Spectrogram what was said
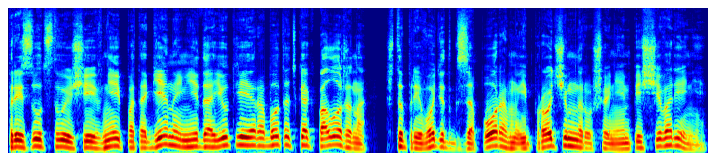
Присутствующие в ней патогены не дают ей работать как положено, что приводит к запорам и прочим нарушениям пищеварения.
